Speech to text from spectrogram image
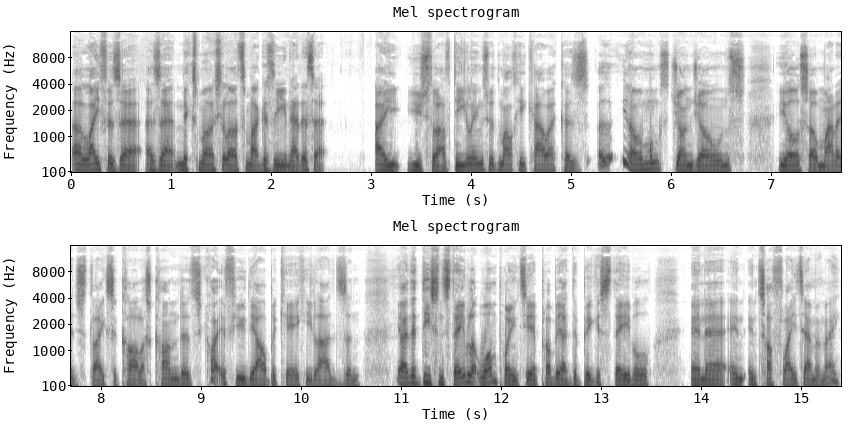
uh, life as a as a mixed martial arts magazine editor, I used to have dealings with Malki Kawa because uh, you know amongst Jon Jones, he also managed like Sir Carlos Condit, quite a few of the Albuquerque lads, and yeah, had a decent stable at one point. He had probably had the biggest stable in uh, in, in top flight MMA.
